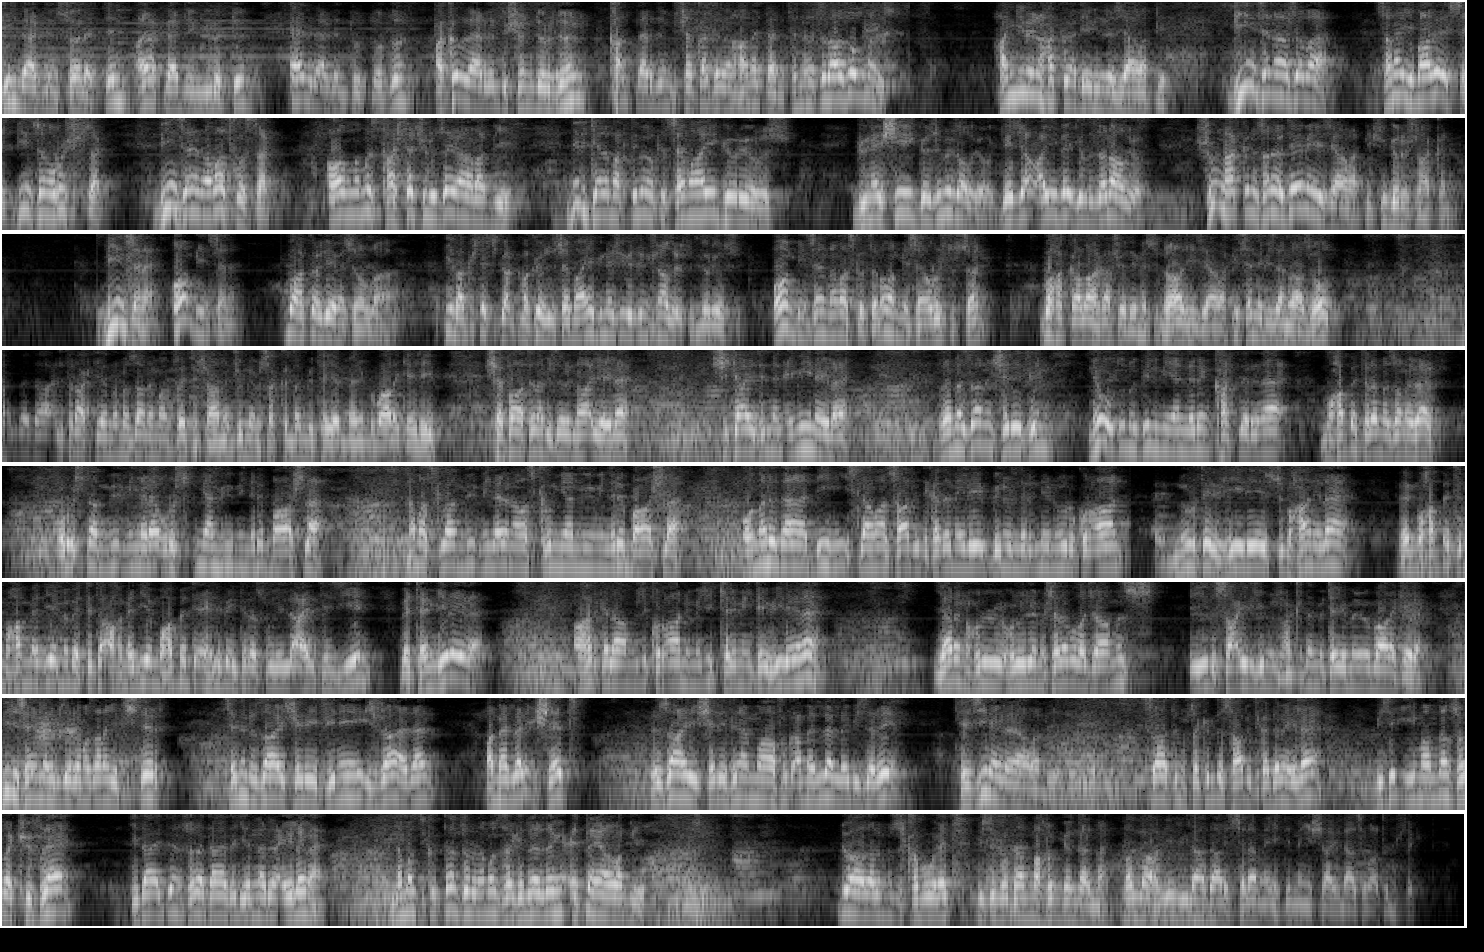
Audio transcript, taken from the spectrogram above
Dil verdin, söylettin. Ayak verdin, yürüttün. El verdin, tutturdun. Akıl verdin, düşündürdün. Kalp verdin, şefkat ve merhamet verdin. Sen nasıl razı olmayız? Hangi birinin hakkını ödeyebiliriz ya Rabbi? Bin sene acaba sana ibadet etsek, bin sene oruç tutsak, bin sene namaz kılsak, alnımız taşta çürüse ya Rabbi. Bir kere baktığımız vakit semayı görüyoruz. Güneşi gözümüz alıyor. Gece ayı ve yıldızları alıyor. Şunun hakkını sana ödeyemeyiz ya Rabbi. Şu görüşün hakkını. Bin sene, on bin sene. Bu hakkı ödeyemezsin Allah'a. Bir bakışta bak- bakıyorsun semaya, güneşi gözünün içine alıyorsun, görüyorsun. On bin sene namaz kılsan, on bin sene oruç tutsan, bu hakkı Allah'a karşı ödemezsin. Razıyız ya Rabbi, sen de bizden razı ol. Elveda el firak diyen Ramazan-ı mağfiretin şanı cümlemiz hakkında müteyemmenin mübarek eyleyip, şefaatine bizleri nail eyle, şikayetinden emin eyle, Ramazan-ı Şerif'in ne olduğunu bilmeyenlerin kalplerine muhabbet Ramazan'ı ver. Oruçta müminlere, oruç tutmayan müminleri bağışla. Namaz kılan müminlere, namaz kılmayan müminleri bağışla. Onları da dini İslam'a sabit kadem eyleyip gönüllerini nuru Kur'an, e, nur tevhidi, sübhan ile ve muhabbeti Muhammediye, mübetteti Ahmediye, muhabbeti Ehli Beyti Resulillah'ı tezyin ve temir eyle. Ahir kelamımızı Kur'an-ı Mecid kelime-i tevhid eyle. Yarın hul- hulule müşerref olacağımız iyi sair cümlemiz hakkında müteyyimin mübarek eyle. Bir seneleri bizi Ramazan'a yetiştir. Senin rızayı şerifini icra eden amelleri işlet. Rızayı şerifine muvafık amellerle bizleri tezyin eyle ya Rabbi. Sırat-ı müstakimde sabit kademe eyle. Bizi imandan sonra küfre, hidayetten sonra davet gidenlerden eyleme. Namaz kıldıktan sonra namaz terk edenlerden etme ya Rabbi. Dualarımızı kabul et. Bizi buradan mahrum gönderme. Vallahu yedü ila darisselam ve yehdi men yeşâ ila sıratı müstakim.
